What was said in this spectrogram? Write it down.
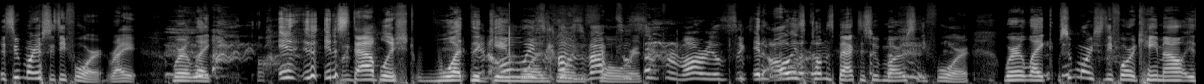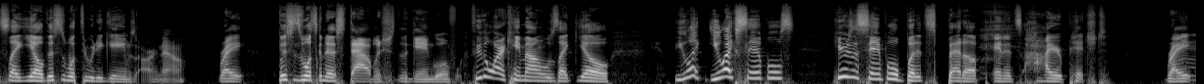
it's Super Mario sixty four, right? Where like it, it it established what the it game was going forward. Super Mario 64. it always comes back to Super Mario 64, where like Super Mario 64 came out, it's like, yo, this is what 3D games are now, right? This is what's gonna establish the game going forward. Through the Wire came out and was like, yo, you like you like samples? Here's a sample, but it's sped up and it's higher pitched, right? Mm.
